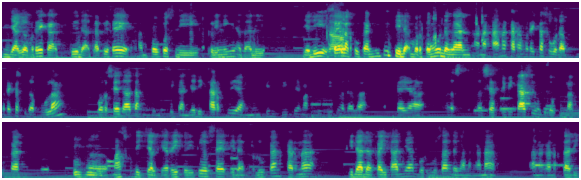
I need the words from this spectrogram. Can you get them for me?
menjaga mereka, tidak. Tapi saya fokus di cleaningnya tadi. Jadi oh. saya lakukan itu tidak bertemu dengan anak-anak karena mereka sudah mereka sudah pulang, baru saya datang untuk bersihkan. Jadi kartu yang mungkin PJ maksud itu adalah kayak uh, sertifikasi untuk melakukan uh, masuk di childcare itu. Itu saya tidak perlukan karena tidak ada kaitannya berurusan dengan anak-anak anak-anak tadi.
